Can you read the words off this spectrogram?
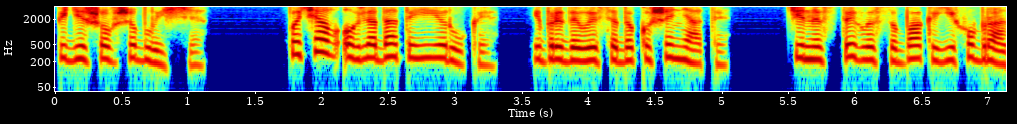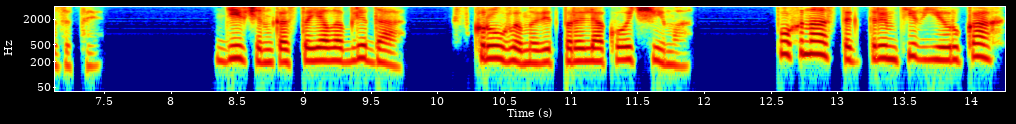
підійшовши ближче. Почав оглядати її руки і придивився до кошеняти, чи не встигли собаки їх образити. Дівчинка стояла бліда, з круглими від переляку очима. Пухнастик тремтів її руках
